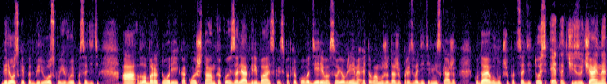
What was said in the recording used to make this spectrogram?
березкой, под березку его и посадите. А в лаборатории какой штамм, какой изолят гриба, из-под какого дерева в свое время, это вам уже даже производитель не скажет, куда его лучше подсадить. То есть это чрезвычайная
